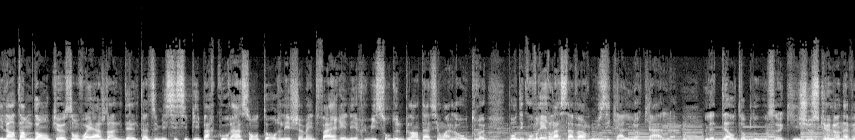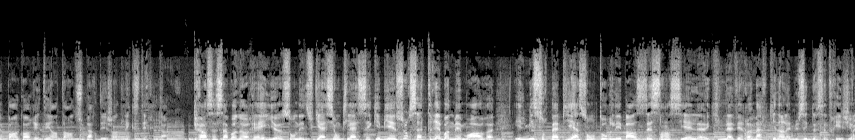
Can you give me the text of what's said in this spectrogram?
Il entame donc euh, son voyage dans le delta du Mississippi parcourant à son tour les chemins de fer et les ruisseaux d'une plantation à l'autre pour découvrir la saveur musicale locale. Le Delta Blues, qui jusque-là n'avait pas encore été entendu par des gens de l'extérieur. Grâce à sa bonne oreille, son éducation classique et bien sûr sa très bonne mémoire, il mit sur papier à son tour les bases essentielles qu'il avait remarquées dans la musique de cette région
